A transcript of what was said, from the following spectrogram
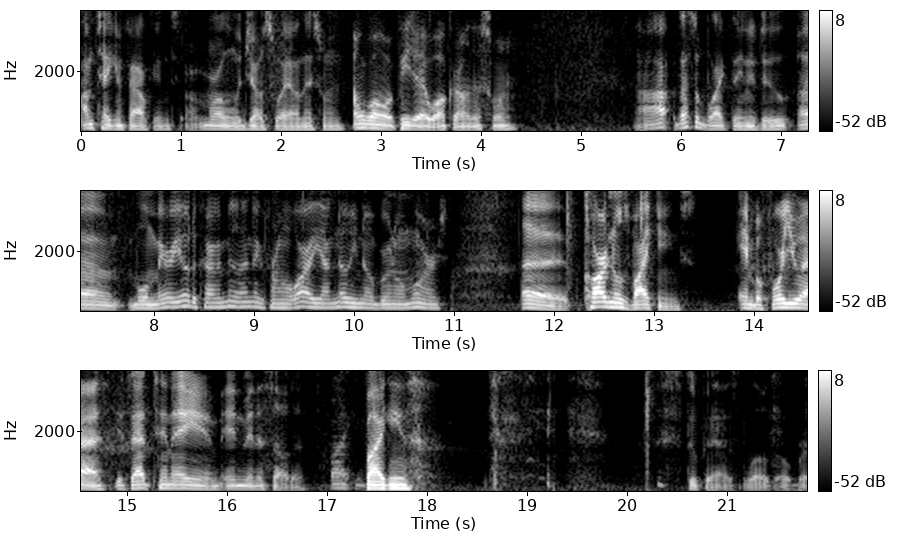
I'm taking Falcons. I'm rolling with Joe Sway on this one. I'm going with PJ Walker on this one. Uh, that's a black thing to do. Um, well, Mariota kind of knew that nigga from Hawaii. I know he know Bruno Mars. Uh, Cardinals Vikings, and before you ask, it's at 10 a.m. in Minnesota. Vikings. Vikings. Stupid ass logo, bro.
